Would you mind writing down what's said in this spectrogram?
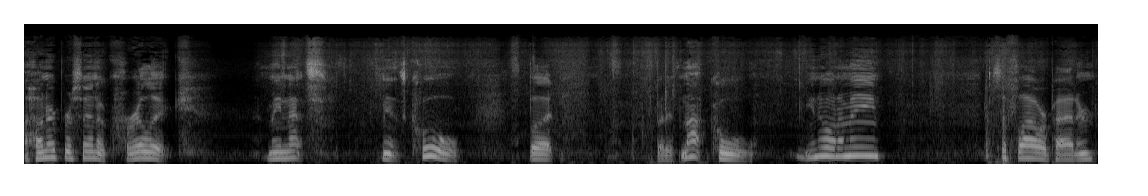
100% acrylic. I mean, that's, I mean, it's cool, but, but it's not cool. You know what I mean? It's a flower pattern.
